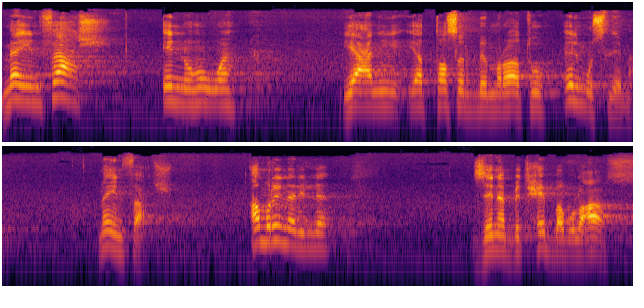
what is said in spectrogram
ما ينفعش إنه هو يعني يتصل بمراته المسلمة. ما ينفعش. أمرنا لله. زينب بتحب أبو العاص.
